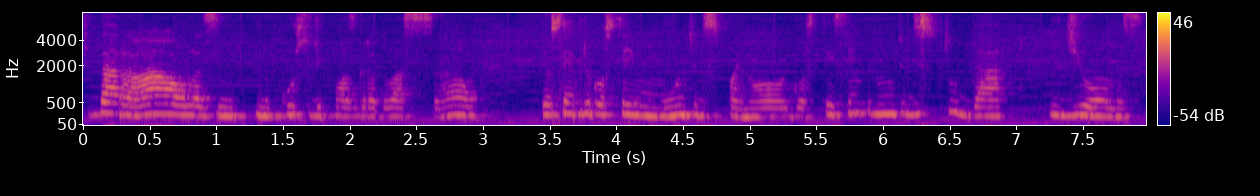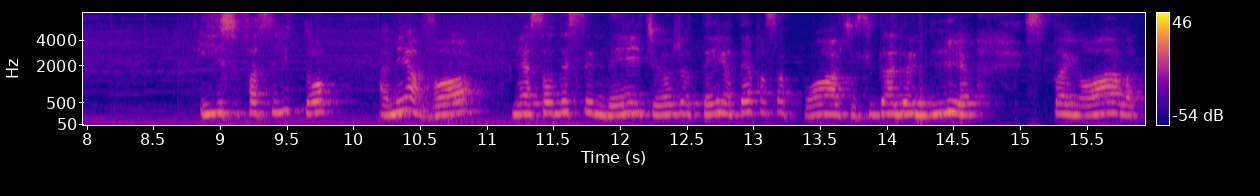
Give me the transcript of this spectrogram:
que dar aulas em, no curso de pós-graduação. Eu sempre gostei muito de espanhol, gostei sempre muito de estudar idiomas. E isso facilitou. A minha avó, né, sou descendente, hoje eu tenho até passaporte, cidadania espanhola,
